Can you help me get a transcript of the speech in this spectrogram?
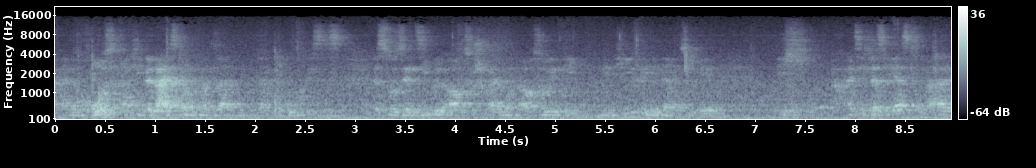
eine großartige Leistung von seinem, seinem Buch ist, es, das so sensibel aufzuschreiben und auch so in die, in die Tiefe hineinzugehen. Ich, als ich das erste Mal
